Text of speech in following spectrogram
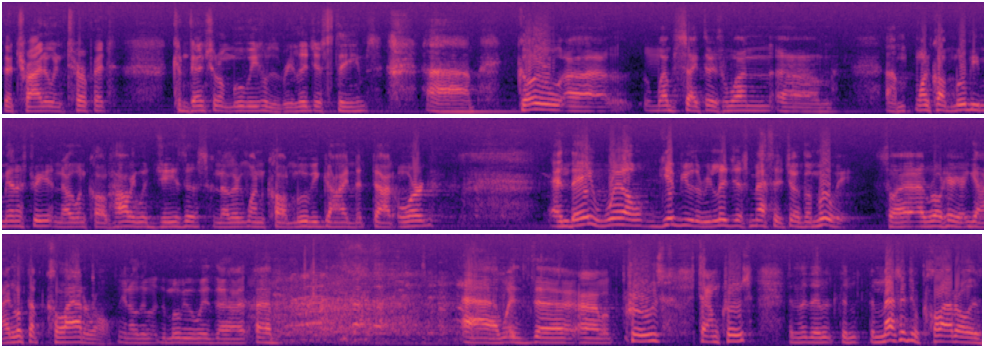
that try to interpret conventional movies with religious themes. Um, go to uh, a website, there's one, um, um, one called Movie Ministry, another one called Hollywood Jesus, another one called MovieGuide.org. And they will give you the religious message of a movie. So I, I wrote here, yeah, I looked up Collateral, you know, the, the movie with uh, uh, uh, with uh, Tom Cruise. And the, the, the, message of Collateral is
